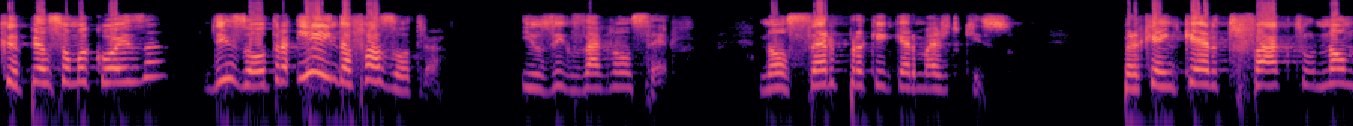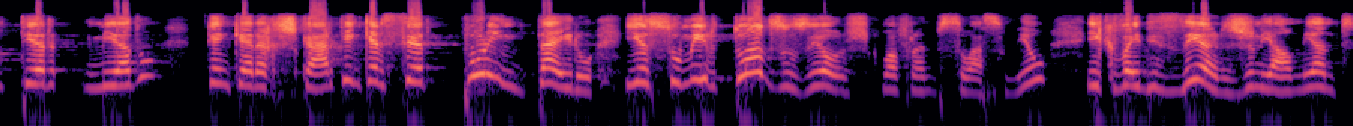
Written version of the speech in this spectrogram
Que pensa uma coisa, diz outra e ainda faz outra. E o zigue-zague não serve. Não serve para quem quer mais do que isso. Para quem quer, de facto, não ter medo, quem quer arriscar, quem quer ser por inteiro e assumir todos os eus, como a Fernando Pessoa assumiu, e que veio dizer genialmente:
